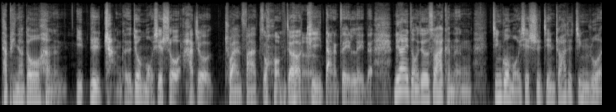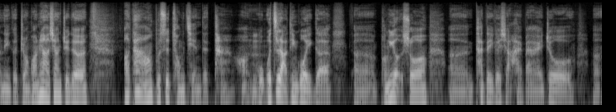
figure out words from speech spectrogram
他平常都很一日常，可是就某些时候他就突然发作，我们叫 key 档这一类的。另外一种就是说，他可能经过某一些事件之后，他就进入了那个状况。你好像觉得哦，他好像不是从前的他哈。我我至少听过一个呃朋友说，呃，他的一个小孩本来就呃。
